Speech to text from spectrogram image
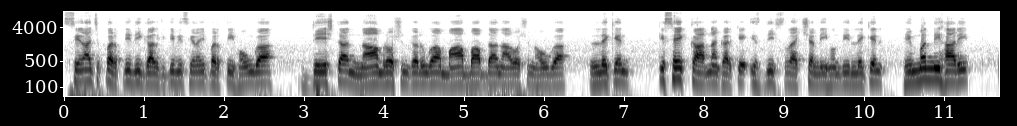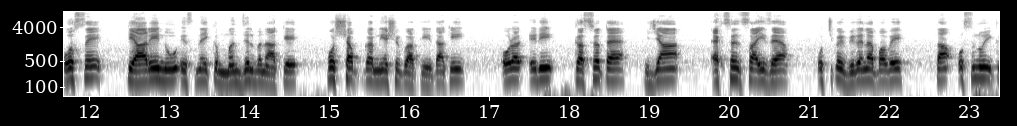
ਸੈਨਾ 'ਚ ਭਰਤੀ ਦੀ ਗੱਲ ਕੀਤੀ ਵੀ ਸੈਨਾ 'ਚ ਭਰਤੀ ਹੋਊਗਾ, ਦੇਸ਼ ਦਾ ਨਾਮ ਰੋਸ਼ਨ ਕਰੂੰਗਾ, ਮਾਂ-ਬਾਪ ਦਾ ਨਾਮ ਰੋਸ਼ਨ ਹੋਊਗਾ, ਲੇਕਿਨ ਕਿਸੇ ਕਾਰਨਾਂ ਕਰਕੇ ਇਸ ਦੀ ਸਿਲੈਕਸ਼ਨ ਨਹੀਂ ਹੁੰਦੀ, ਲੇਕਿਨ ਹਿੰਮਤ ਨਹੀਂ ਹਾਰੀ, ਉਸੇ ਤਿਆਰੀ ਨੂੰ ਇਸਨੇ ਇੱਕ ਮੰਜ਼ਿਲ ਬਣਾ ਕੇ ਪੁਸ਼ ਅਪ ਕਰਨੀਆਂ ਸ਼ੁਰੂ ਕਰਤੀ ਤਾਂ ਕਿ ਔਰ ਇਹਦੀ ਕਸਰਤ ਹੈ ਜਾਂ ਐਕਸਰਸਾਈਜ਼ ਹੈ, ਉਹ 'ਚ ਕੋਈ ਵਿਘਨ ਨਾ ਪਵੇ, ਤਾਂ ਉਸ ਨੂੰ ਇੱਕ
